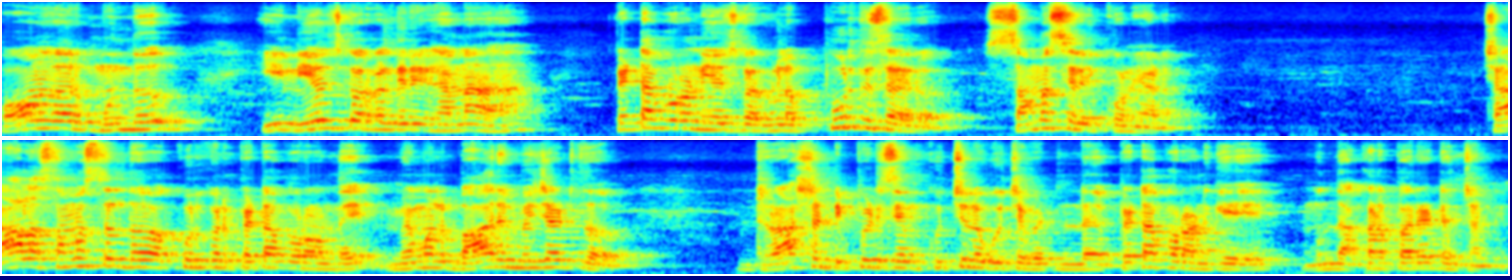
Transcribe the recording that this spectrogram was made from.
పవన్ గారు ముందు ఈ నియోజకవర్గాలు తిరిగి కన్నా పిఠాపురం నియోజకవర్గంలో పూర్తి స్థాయిలో సమస్యలు ఎక్కువ చాలా సమస్యలతో కూడుకుని పిఠాపురం ఉంది. మిమ్మల్ని భారీ మెజార్టీతో రాష్ట్ర డిప్యూటీ సీఎం కుర్చీలో కూర్చోబెట్టిన పిఠాపురానికి ముందు అక్కడ పర్యటించండి.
